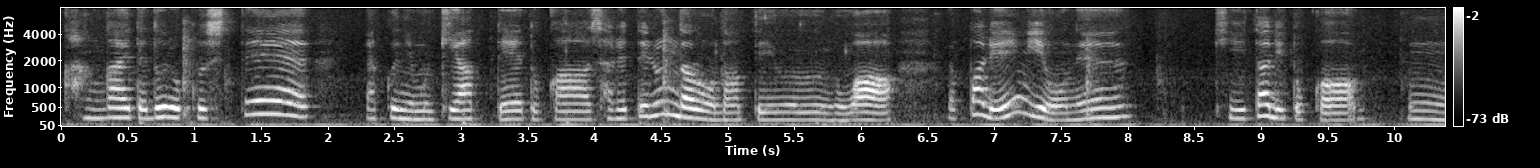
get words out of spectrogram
考えて努力して役に向き合ってとかされてるんだろうなっていうのはやっぱり演技をね聞いたりとか、うん、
